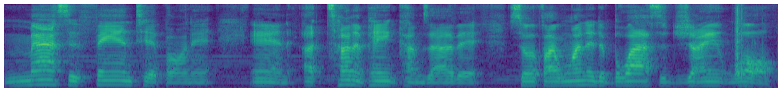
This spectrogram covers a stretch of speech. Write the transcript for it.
massive fan tip on it and a ton of paint comes out of it. So if I wanted to blast a giant wall,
